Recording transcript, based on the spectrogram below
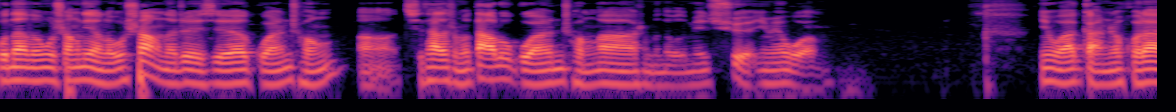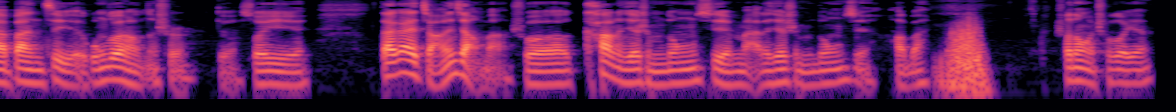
湖南文物商店楼上的这些古玩城啊，其他的什么大陆古玩城啊什么的我都没去，因为我因为我还赶着回来办自己的工作上的事儿，对，所以大概讲一讲吧，说看了些什么东西，买了些什么东西，好吧。稍等，我抽根烟。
